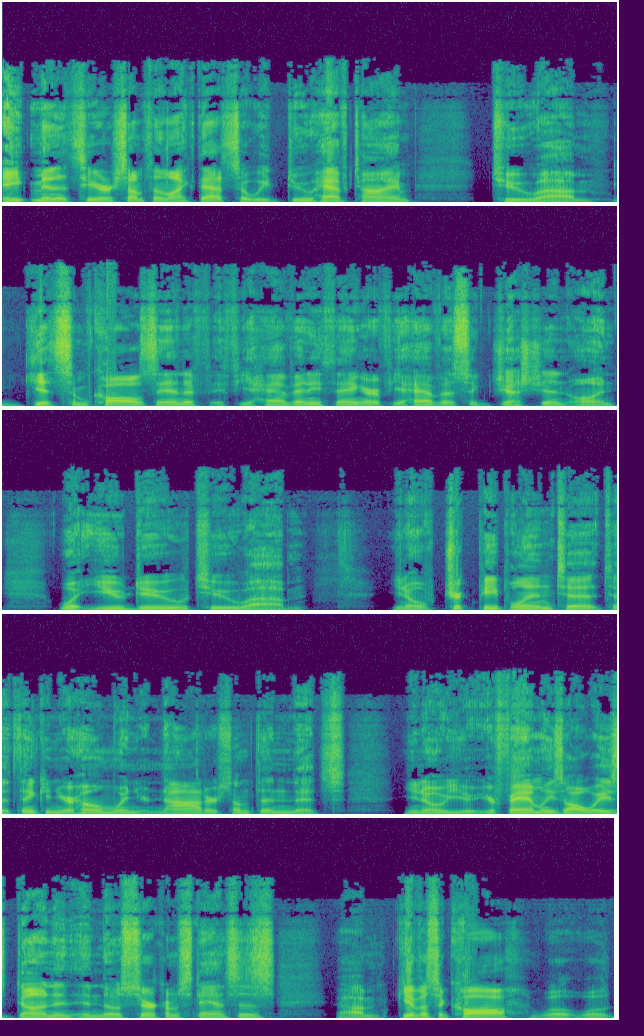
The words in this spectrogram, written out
eight minutes here, something like that. So we do have time to um, get some calls in if, if you have anything or if you have a suggestion on what you do to um, you know trick people into to thinking you're home when you're not or something that's you know your, your family's always done in, in those circumstances. Um, give us a call. We'll, we'll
